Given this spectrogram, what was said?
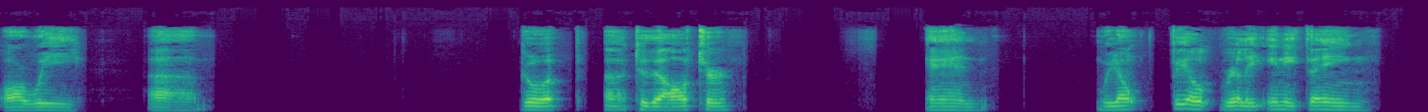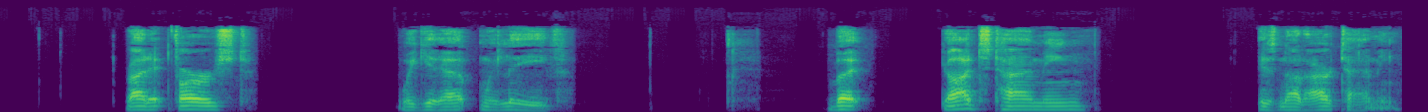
or we uh, go up uh, to the altar and we don't feel really anything right at first. We get up and we leave. But God's timing is not our timing.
